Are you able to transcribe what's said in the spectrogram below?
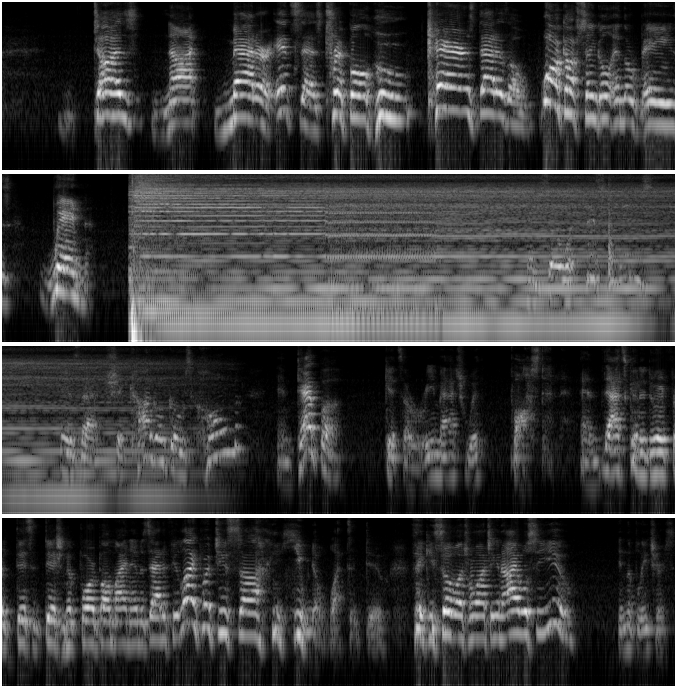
Does not matter. It says triple. Who cares? That is a walk-off single, and the Rays win. And so what this means is that Chicago goes home and Tampa gets a rematch with Boston. And that's going to do it for this edition of Boardball. My name is Ed. If you liked what you saw, you know what to do. Thank you so much for watching, and I will see you in the bleachers.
